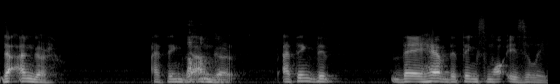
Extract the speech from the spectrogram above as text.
the anger. I think The the, hunger. anger. I think that they have the things more easily.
